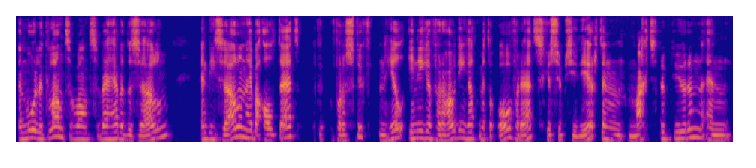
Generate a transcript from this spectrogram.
een moeilijk land, want wij hebben de zuilen. En die zuilen hebben altijd voor een stuk een heel innige verhouding gehad met de overheid, gesubsidieerd en machtsstructuren en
